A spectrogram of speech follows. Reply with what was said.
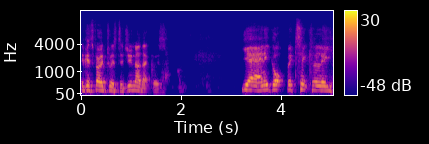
It gets very twisted. You know that, Chris. Yeah, and it got particularly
